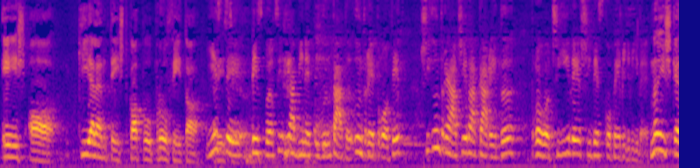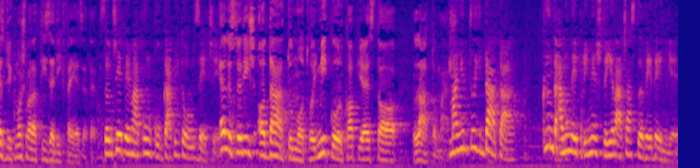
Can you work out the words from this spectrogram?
és a kijelentést kapó proféta este részéről. despărțirea binecuvântată între profet și între acela care dă prorociile și descoperirile. Na és kezdjük most már a tizedik fejezetet. Să începem acum cu capitolul 10. Először is a dátumot, hogy mikor kapja ezt a látomást. Mai întâi data, când anume primește el această vedenie.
